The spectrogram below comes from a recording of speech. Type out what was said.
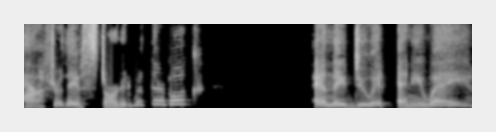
after they've started with their book and they do it anyway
